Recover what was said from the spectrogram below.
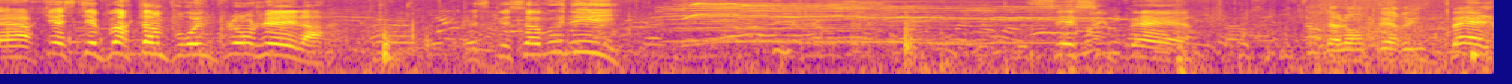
Alors, qu'est-ce qui est partant pour une plongée là Est-ce que ça vous dit C'est super Nous allons faire une belle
